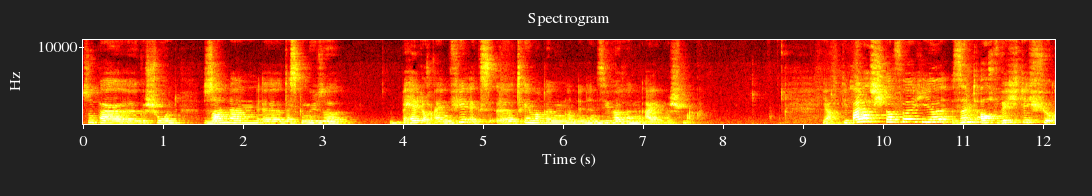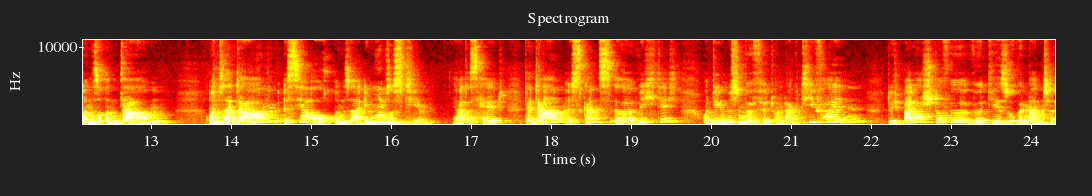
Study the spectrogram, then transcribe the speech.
super äh, geschont, sondern das Gemüse behält auch einen viel extremeren und intensiveren Eigengeschmack. Ja, die Ballaststoffe hier sind auch wichtig für unseren Darm. Unser Darm ist ja auch unser Immunsystem. Ja, das hält, der Darm ist ganz äh, wichtig und den müssen wir fit und aktiv halten. Durch Ballaststoffe wird die sogenannte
